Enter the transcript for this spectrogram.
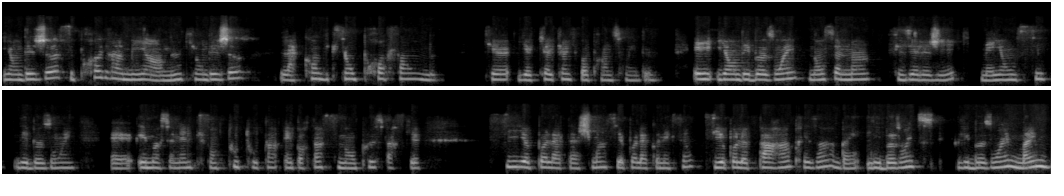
ils ont déjà, c'est programmé en eux, qui ont déjà la conviction profonde qu'il y a quelqu'un qui va prendre soin d'eux. Et ils ont des besoins non seulement physiologiques, mais ils ont aussi des besoins euh, émotionnels qui sont tout autant importants, sinon plus, parce que s'il n'y a pas l'attachement, s'il n'y a pas la connexion, s'il n'y a pas le parent présent, ben, les, besoins, les besoins, même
